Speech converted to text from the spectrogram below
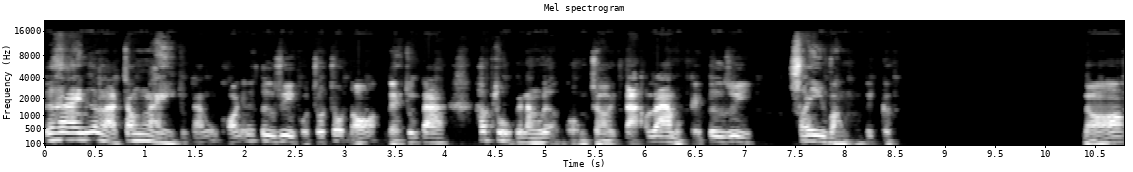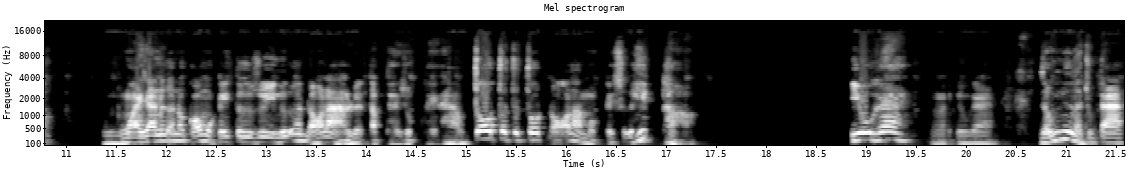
Thứ hai nữa là trong ngày chúng ta cũng có những tư duy của chốt chốt đó để chúng ta hấp thụ cái năng lượng của ông trời, tạo ra một cái tư duy xoay vòng tích cực. Đó. Ngoài ra nữa nó có một cái tư duy nữa, đó là luyện tập thể dục, thể thao. Chốt chốt chốt chốt, đó là một cái sự hít thở yoga. Yoga. Giống như là chúng ta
